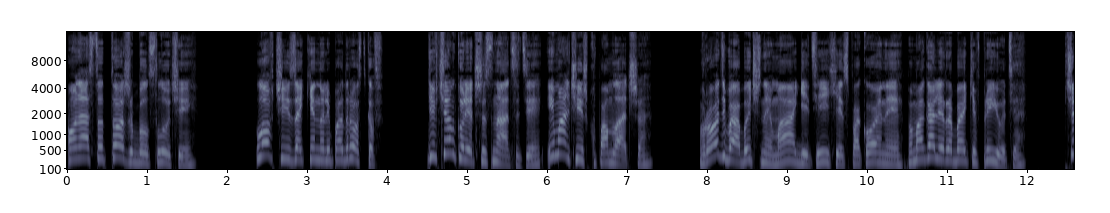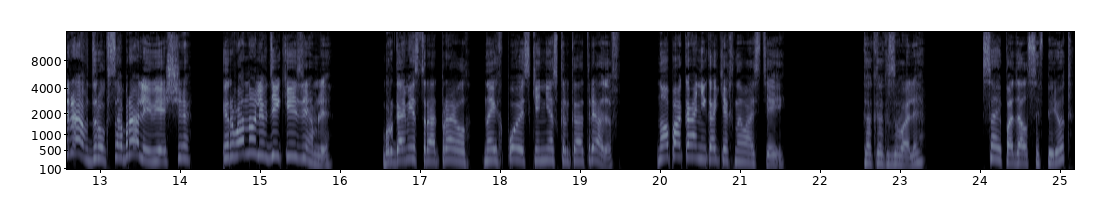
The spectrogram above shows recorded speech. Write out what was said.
«У нас тут тоже был случай. Ловчие закинули подростков, Девчонку лет 16 и мальчишку помладше. Вроде бы обычные маги, тихие, спокойные, помогали Ребекке в приюте. Вчера вдруг собрали вещи и рванули в дикие земли. Бургомистр отправил на их поиски несколько отрядов, но пока никаких новостей. Как их звали? Сай подался вперед,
